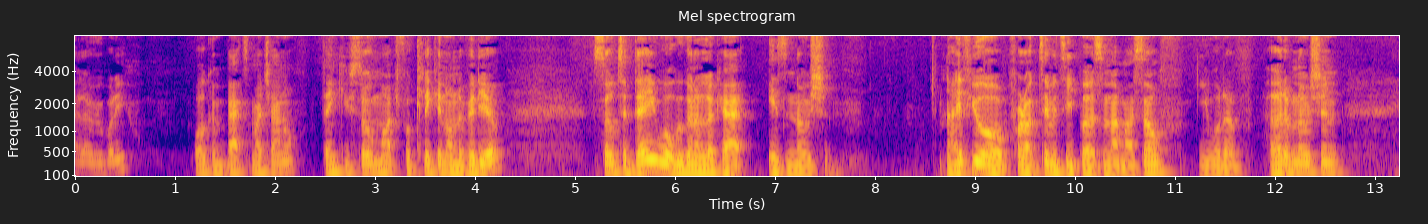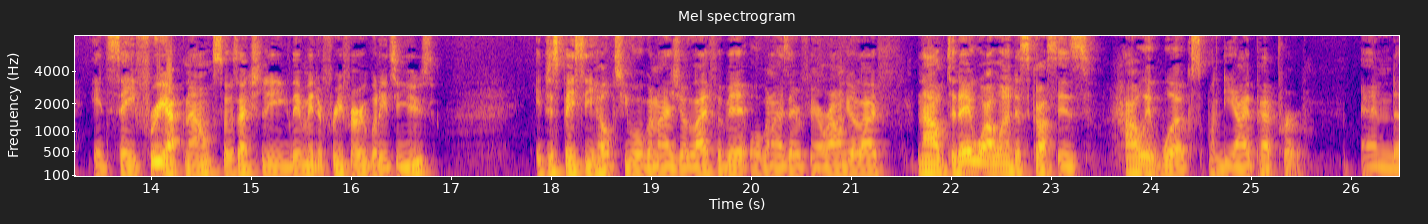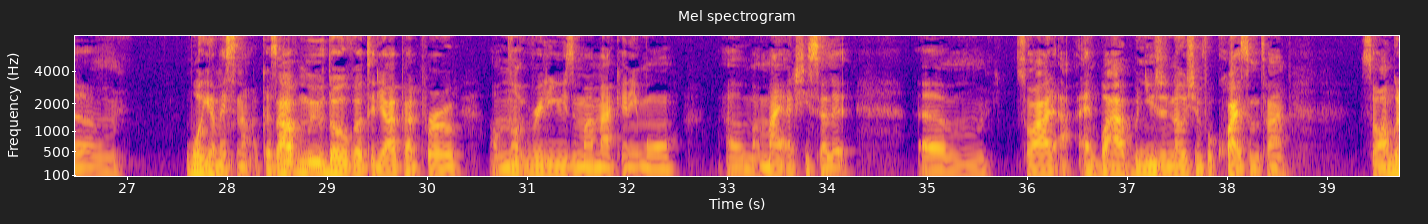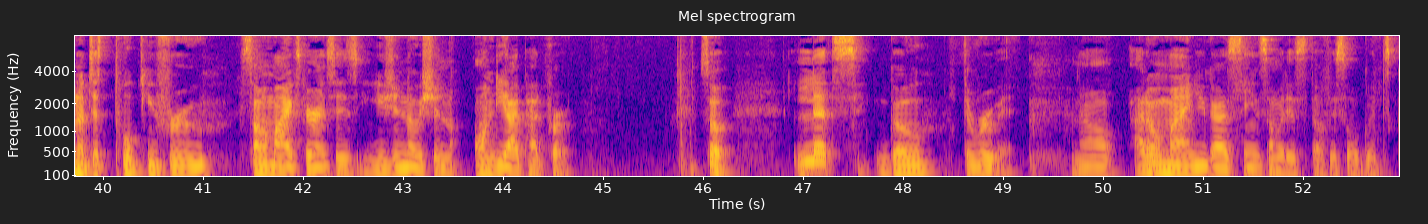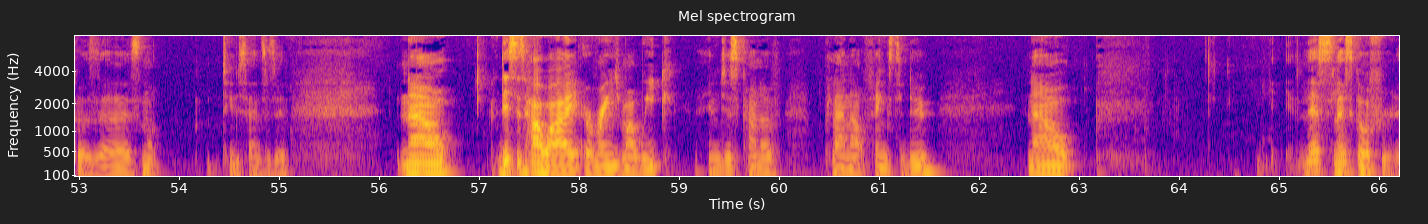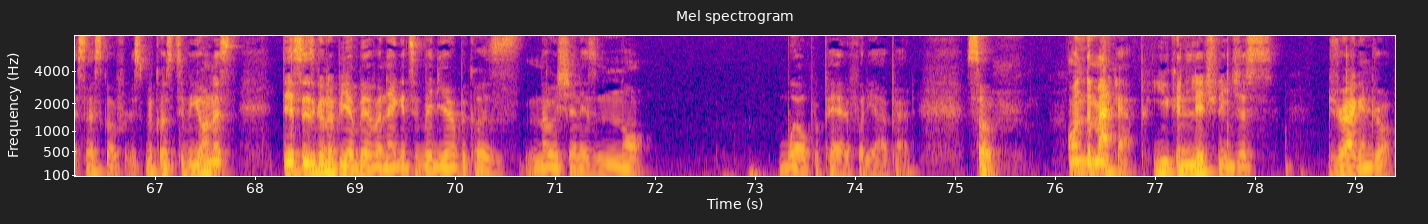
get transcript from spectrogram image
Hello everybody, welcome back to my channel. Thank you so much for clicking on the video. So today what we're going to look at is Notion. Now if you're a productivity person like myself, you would have heard of Notion. It's a free app now, so it's actually, they made it free for everybody to use. It just basically helps you organize your life a bit, organize everything around your life. Now today what I want to discuss is how it works on the iPad Pro. And um, what you're missing out because I've moved over to the iPad Pro. I'm not really using my Mac anymore. Um, I might actually sell it. Um, so I, and but I've been using Notion for quite some time. So I'm gonna just talk you through some of my experiences using Notion on the iPad Pro. So let's go through it. Now I don't mind you guys seeing some of this stuff. It's all good because uh, it's not too sensitive. Now this is how I arrange my week and just kind of plan out things to do. Now, let's let's go through this. Let's go through this because to be honest, this is going to be a bit of a negative video because Notion is not well prepared for the iPad. So, on the Mac app, you can literally just drag and drop.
